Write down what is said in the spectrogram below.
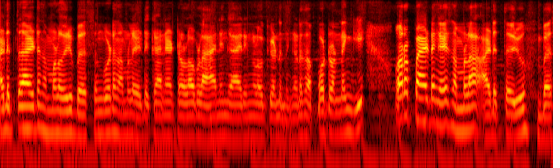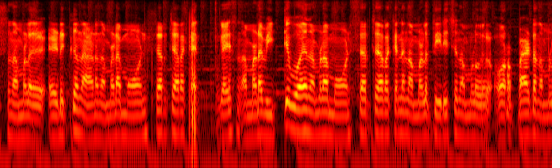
അടുത്തായിട്ട് നമ്മൾ ഒരു ബസ്സും കൂടെ നമ്മൾ എടുക്കാനായിട്ടുള്ള പ്ലാനും കാര്യങ്ങളൊക്കെ ഉണ്ട്. നിങ്ങളുടെ സപ്പോർട്ട് ഉണ്ടെങ്കിൽ ഉറപ്പായിട്ടും കേസ് നമ്മൾ അടുത്തൊരു ബസ് നമ്മൾ എടുക്കുന്നതാണ് നമ്മുടെ മോൺസ്റ്റർ ചെറുക്കൻ. ഗൈസ് നമ്മുടെ വിറ്റ് പോയ നമ്മുടെ മോൺസ്റ്റർ ചെറുക്കനെ നമ്മൾ തിരിച്ച് നമ്മൾ ഉറപ്പായിട്ട് നമ്മൾ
